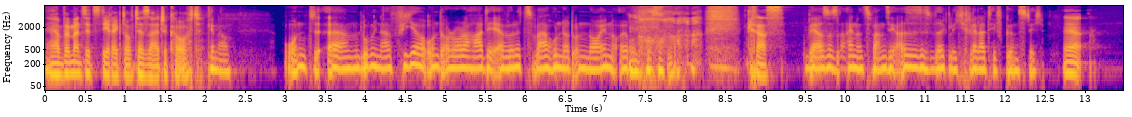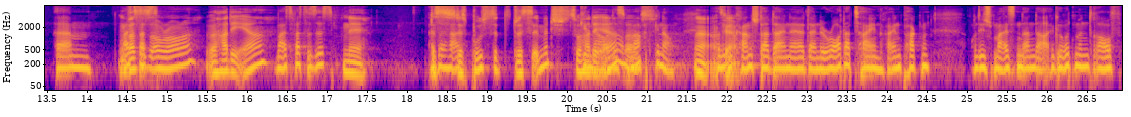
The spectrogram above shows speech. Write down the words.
ja wenn man es jetzt direkt auf der Seite kauft. Genau. Und ähm, Lumina 4 und Aurora HDR würde 209 Euro kosten Krass. versus 21. Also es ist wirklich relativ günstig. Ja. Ähm, Was du, ist Aurora? HDR? weißt du, was das ist? Nee. Das, Also, das boostet das Image zu genau, HDR? das macht, was? genau. Ah, Also okay. du kannst da deine, deine RAW-Dateien reinpacken und die schmeißen dann da Algorithmen drauf,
